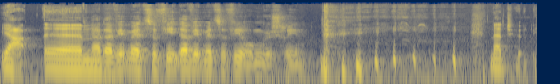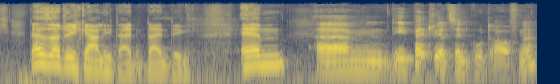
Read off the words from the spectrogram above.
Ja, ähm, ja da, wird mir zu viel, da wird mir zu viel rumgeschrien. natürlich. Das ist natürlich gar nicht dein, dein Ding. Ähm, ähm, die Patriots sind gut drauf, ne?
